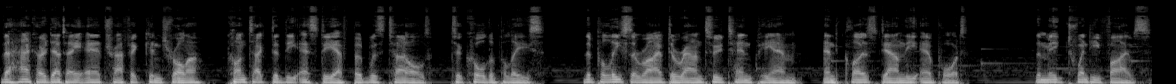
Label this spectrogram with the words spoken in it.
The Hakodate air traffic controller contacted the SDF but was told to call the police. The police arrived around 2.10 p.m. and closed down the airport. The MiG-25's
